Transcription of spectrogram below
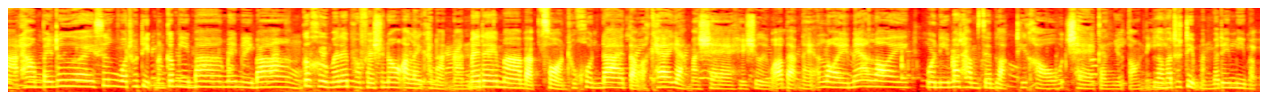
าทำไปเรื่อย ซึ่งวัตถุดิบมันก็มีบ้างไม่มีบ้าง ก็คือไม่ได้ professional อะไรขนาดนั้น ไม่ได้มาแบบสอนทุกคนได้ แต่ว่าแค่อยากมาแชร์เฉยๆว่าแบบไหนอร่อยไม่อร่อย วันนี้มาทำเซบลักที่เขาแชร์กันอยู่ตอนนี้ แล้ววัตถุดิบมันไม่ได้มีแบบ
